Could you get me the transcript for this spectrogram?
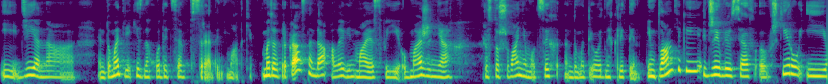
і діє на ендометрі, який знаходиться всередині матки. Метод прекрасний, да, але він має свої обмеження розташуванням оцих ендометріоїдних клітин. Імплант, який підживлюється в- в шкіру, і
